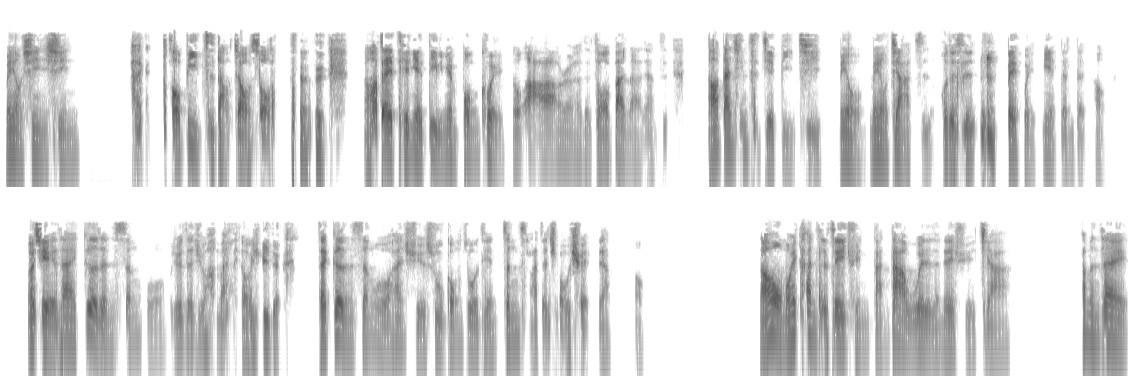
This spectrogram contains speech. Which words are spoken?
没有信心。还逃避指导教授，然后在田野地里面崩溃，说啊啊，怎么办啊这样子，然后担心自己的笔记没有没有价值，或者是 被毁灭等等，哦，而且在个人生活，我觉得这句话蛮 疗愈的，在个人生活和学术工作间挣扎着求全这样，哦，然后我们会看着这一群胆大无畏的人类学家，他们在。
